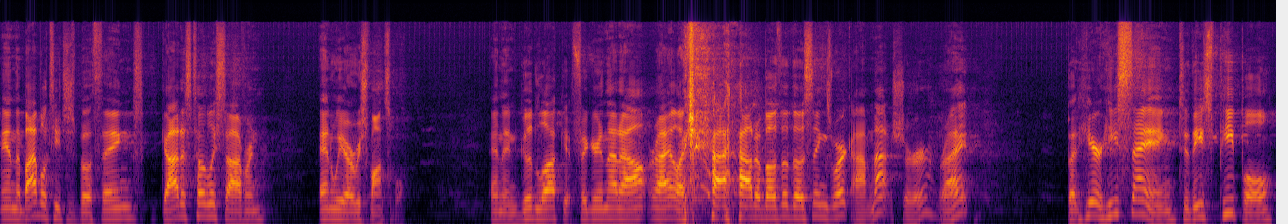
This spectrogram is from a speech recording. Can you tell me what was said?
man, the Bible teaches both things. God is totally sovereign, and we are responsible. And then good luck at figuring that out, right? Like, how do both of those things work? I'm not sure, right? But here he's saying to these people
